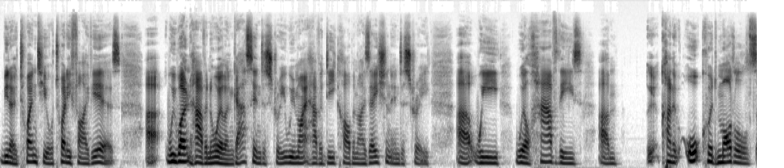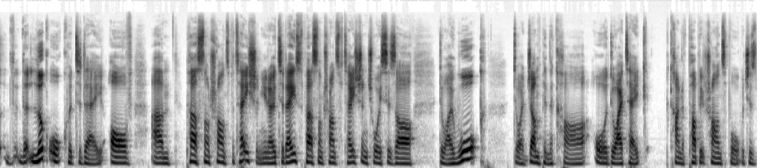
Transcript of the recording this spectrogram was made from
you know 20 or 25 years uh, we won't have an oil and gas industry we might have a decarbonisation industry uh, we will have these um, kind of awkward models that look awkward today of um, personal transportation you know today's personal transportation choices are do i walk do i jump in the car or do i take kind of public transport which is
